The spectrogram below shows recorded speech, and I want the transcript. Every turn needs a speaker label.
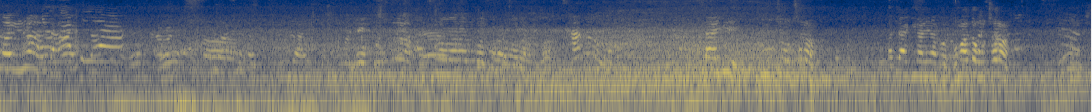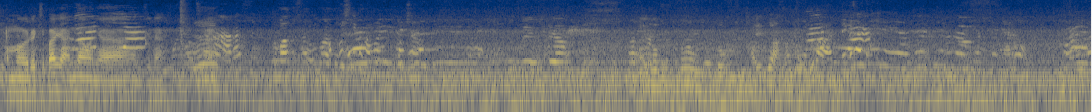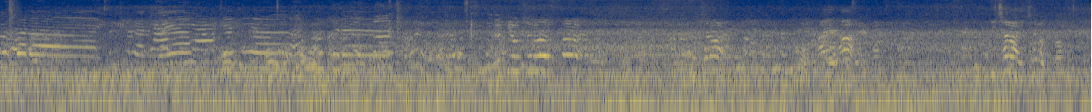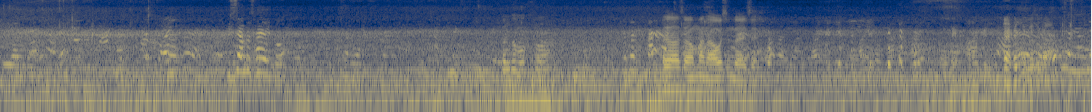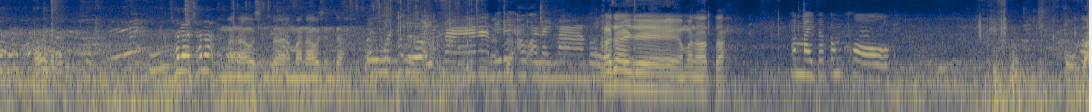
Speaker 1: 너 일로 와 여기 나와 있어
Speaker 2: 딸기 6,500원. 아, 딸기가 아니라 그 도마도 5,000원.
Speaker 3: 엄마 왜 이렇게 빨리 안 나오냐 현진아
Speaker 2: 응. 도마도 사, 도마도. 5,000원. 몇개 5,000원? 5,000원. 아예 다. 2,000원, 2,000원. 비싼 거 사요, 이거.
Speaker 3: 돈도 먹고. 그래서 엄마 나오신다, 이제.
Speaker 2: 천원, 천원.
Speaker 3: 엄마 나오신다, 엄마 나오신다. 가자, 이제 엄마 나왔다.
Speaker 1: ทำไมจะต้องคอ
Speaker 3: โอ้โ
